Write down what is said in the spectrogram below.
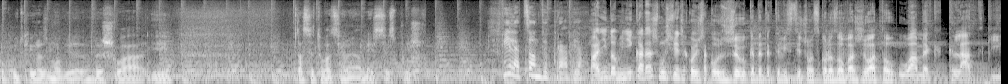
po krótkiej rozmowie wyszła i ta sytuacja miała miejsce, spójrz. Chwila, co on wyprawia? Pani Dominika też musi mieć jakąś taką żyłkę detektywistyczną, skoro zauważyła tą ułamek klatki,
